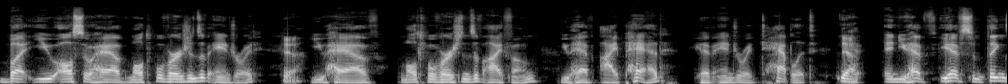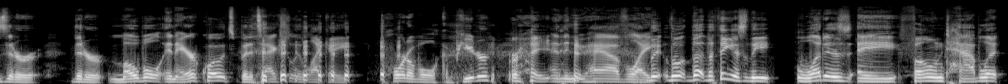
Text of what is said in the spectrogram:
But you also have multiple versions of Android. Yeah. You have multiple versions of iPhone. You have iPad. You have Android tablet. Yeah. And you have you have some things that are that are mobile in air quotes, but it's actually like a portable computer. Right. And then you have like the, the, the, thing is the, what is a phone tablet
